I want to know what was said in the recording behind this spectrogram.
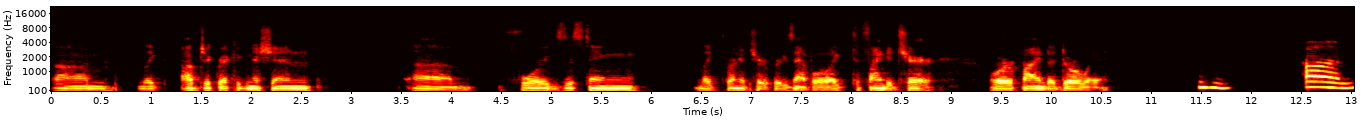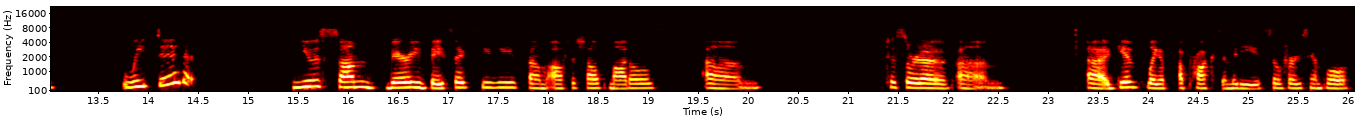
um, like object recognition um, for existing like furniture, for example, like to find a chair or find a doorway? Mhm. Um, we did use some very basic CVs, some off-the-shelf models, um, to sort of um, uh, give like a, a proximity. So, for example,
